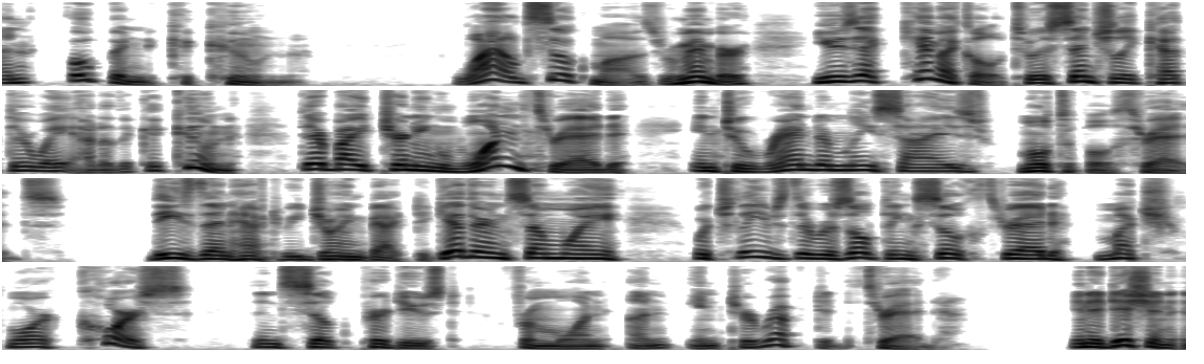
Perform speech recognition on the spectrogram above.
unopened cocoon. Wild silk moths, remember, use a chemical to essentially cut their way out of the cocoon, thereby turning one thread into randomly sized multiple threads. These then have to be joined back together in some way, which leaves the resulting silk thread much more coarse than silk produced from one uninterrupted thread. In addition,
